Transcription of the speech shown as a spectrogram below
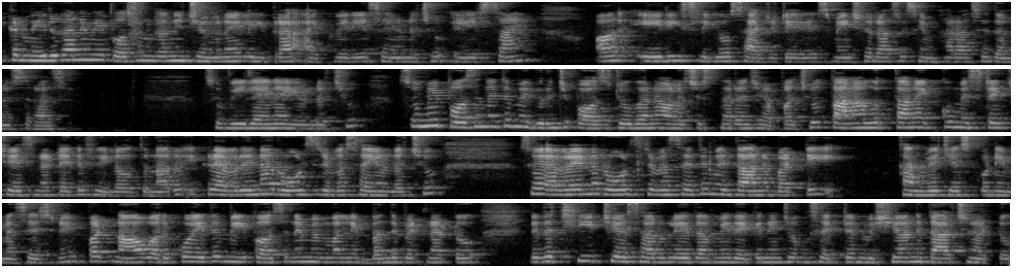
ఇక్కడ మీరు కానీ మీ పర్సన్ కానీ జమునై లీబ్రా అక్వేరియస్ అయి ఉండొచ్చు. Air sign or Aries Leo Sagittarius మేషరాశి సింహరాశి ధనుసు రాశి. సో వీలైనా అయి ఉండొచ్చు. సో మీ పర్సన్ అయితే మీ గురించి పాజిటివ్గానే ఆలోచిస్తున్నారని చెప్పొచ్చు. తన తను ఎక్కువ మిస్టేక్ చేసినట్టయితే ఫీల్ అవుతున్నారు. ఇక్కడ ఎవరైనా రోల్స్ రివర్స్ అయి ఉండొచ్చు. సో ఎవరైనా రోల్స్ రివర్స్ అయితే మీరు దాన్ని బట్టి కన్వే చేసుకోండి ఈ మెసేజ్ని బట్ నా వరకు అయితే మీ పర్సనే మిమ్మల్ని ఇబ్బంది పెట్టినట్టు లేదా చీట్ చేశారు లేదా మీ దగ్గర నుంచి ఒక సెట్ విషయాన్ని దాచినట్టు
